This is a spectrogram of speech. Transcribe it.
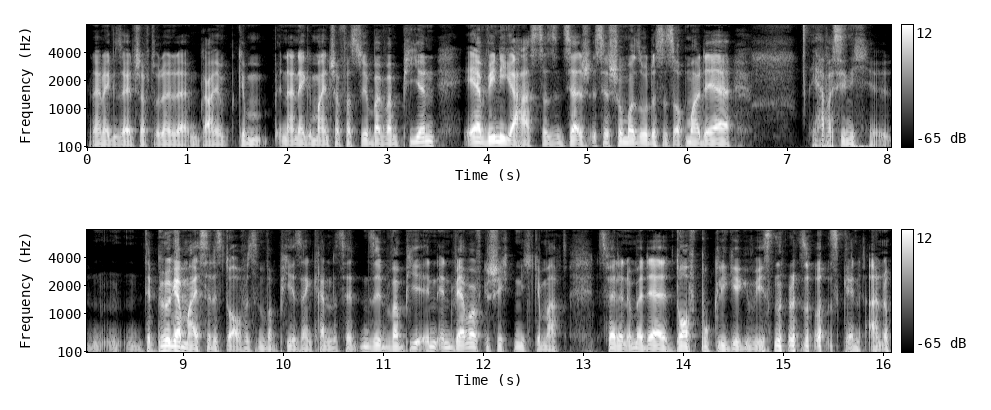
in einer Gesellschaft oder in einer Gemeinschaft, was du ja bei Vampiren eher weniger hast. Da ja, ist ja schon mal so, dass es auch mal der, ja, weiß ich nicht, äh, der Bürgermeister des Dorfes ein Vampir sein kann. Das hätten sie in Vampir, in, in Werwolf-Geschichten nicht gemacht. Das wäre dann immer der Dorfbucklige gewesen oder sowas, keine Ahnung.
